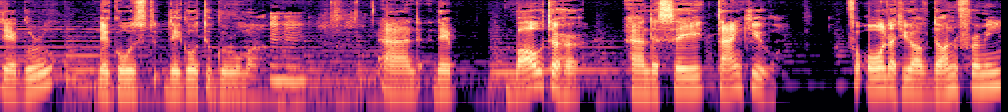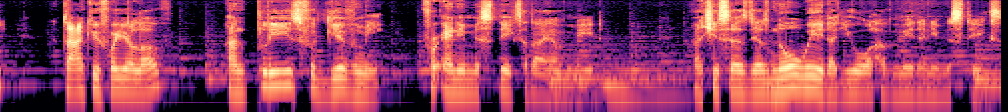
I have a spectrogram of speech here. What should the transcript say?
their guru, they goes to, they go to Guru Ma hmm and they bow to her and they say, Thank you for all that you have done for me. Thank you for your love. And please forgive me for any mistakes that I have made. And she says, There's no way that you all have made any mistakes.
